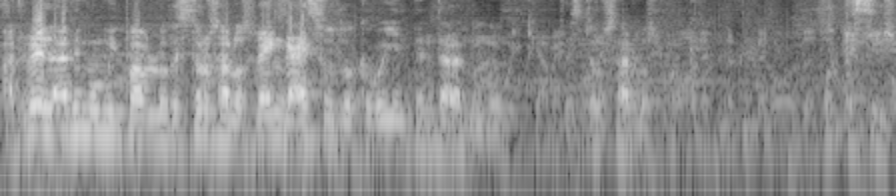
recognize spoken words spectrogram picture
Advel, ánimo mi Pablo, destrózalos. Venga, eso es lo que voy a intentar, amigo. Destrozarlos. Porque sí.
